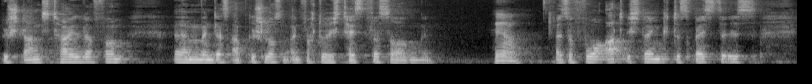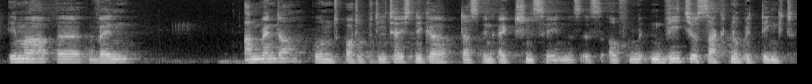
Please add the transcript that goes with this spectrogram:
Bestandteil davon, ähm, wenn das abgeschlossen, einfach durch Testversorgungen. Ja. Also vor Ort, ich denke, das Beste ist immer, äh, wenn Anwender und Orthopädietechniker das in Action sehen. Das ist auf ein Video sagt nur bedingt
